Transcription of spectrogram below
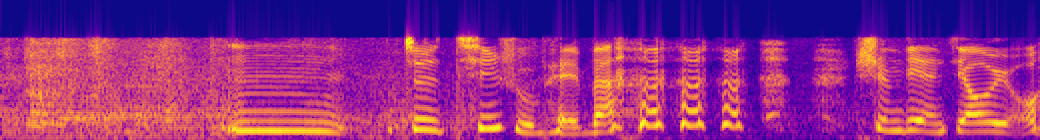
去就亲属陪伴，顺便郊游。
